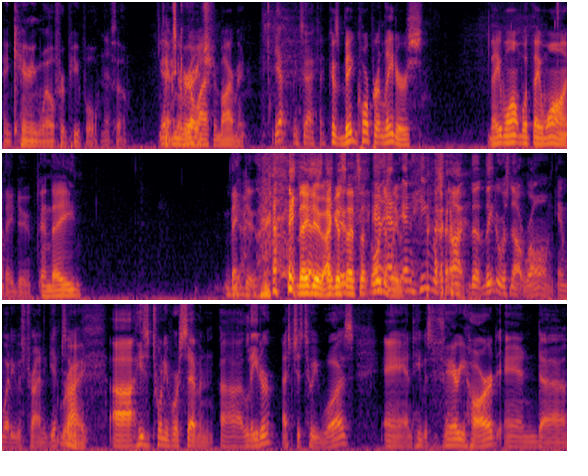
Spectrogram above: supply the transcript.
and caring well for people. So, Yeah, in a real life environment. Yeah, exactly. Because big corporate leaders, they want what they want, They do. and they They do. They do. I they guess that's a- we'll and, just and, it. and he was not the leader was not wrong in what he was trying to get to. Right. Uh, he's a twenty four seven leader. That's just who he was, and he was very hard and. Uh,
